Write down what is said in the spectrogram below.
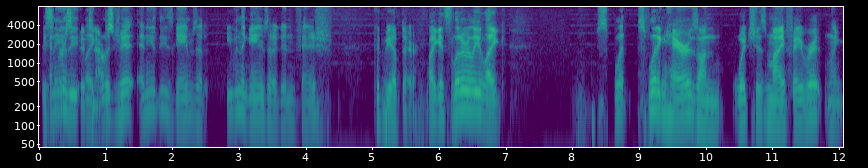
At least any the of the 15 like hours. legit any of these games that even the games that I didn't finish could be up there. Like it's literally like split splitting hairs on which is my favorite. Like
